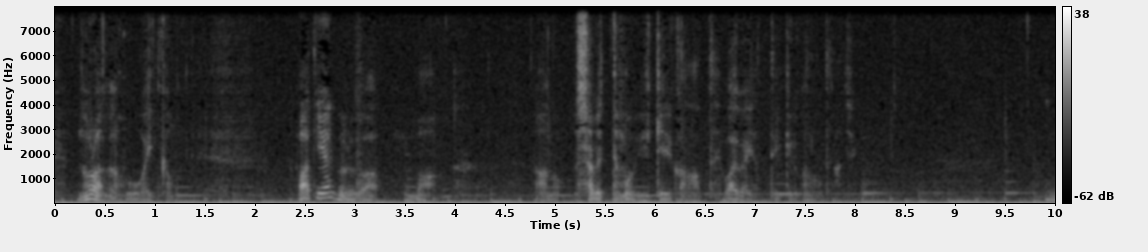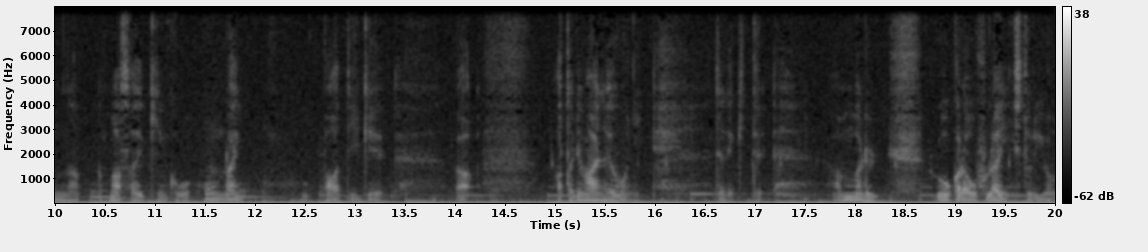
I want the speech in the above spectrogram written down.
ノラの方がいいかも。パーティーアイドルは、まあ、あの、喋ってもいけるかなって、ワイワイやっていけるかなって感じ。な、まあ最近こう、オンライン、パーティーゲーが当たり前のように出てきて、あんまりローカルオフラインしとるよ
